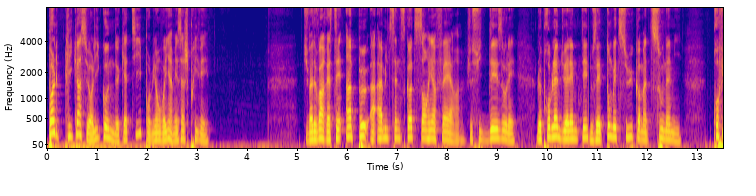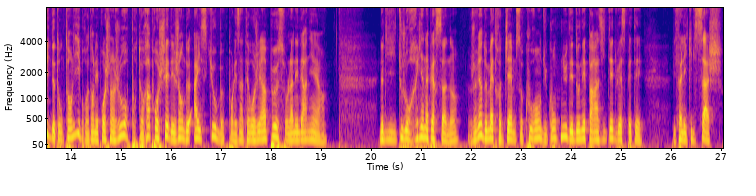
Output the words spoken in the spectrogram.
Paul cliqua sur l'icône de Cathy pour lui envoyer un message privé. Tu vas devoir rester un peu à Hamilton Scott sans rien faire. Je suis désolé. Le problème du LMT nous est tombé dessus comme un tsunami. Profite de ton temps libre dans les prochains jours pour te rapprocher des gens de Ice Cube pour les interroger un peu sur l'année dernière. Ne dis toujours rien à personne. Hein. Je viens de mettre James au courant du contenu des données parasitées du SPT. Il fallait qu'il sache.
